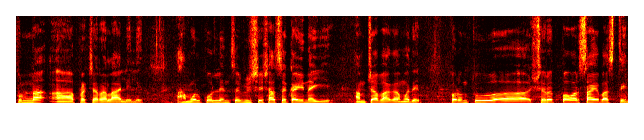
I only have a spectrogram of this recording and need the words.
पुन्हा प्रचाराला आलेले आहेत. अमोल कोल्हेंचं विशेष असं काही नाही आहे आमच्या भागामध्ये. परंतु शरद पवार साहेब असतील.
